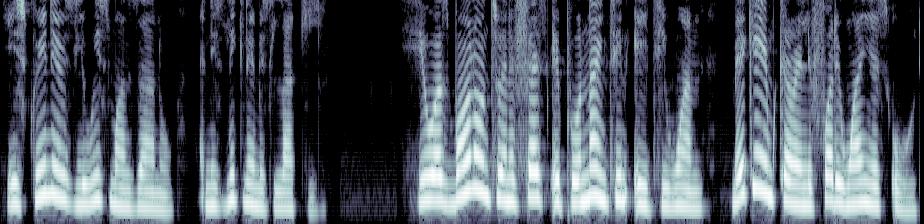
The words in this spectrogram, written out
His screen name is Luis Manzano and his nickname is Lucky. He was born on 21st April 1981, making him currently 41 years old.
